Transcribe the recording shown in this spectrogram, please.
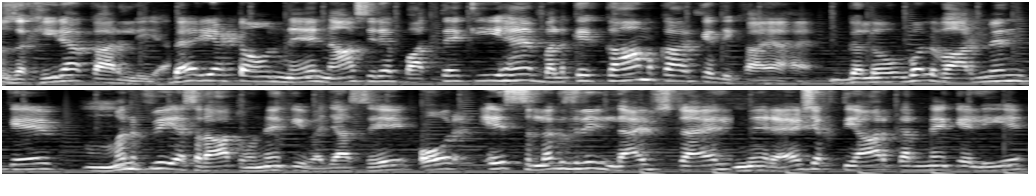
जखीरा कर लिया। बहरिया टाउन ने ना सिर्फ़ बातें की हैं, बल्कि काम करके दिखाया है। ग्लोबल वार्मिंग के मनफी असरात होने की वजह से और इस लग्जरी लाइफस्टाइल में रहश अख्तियार करने के लिए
